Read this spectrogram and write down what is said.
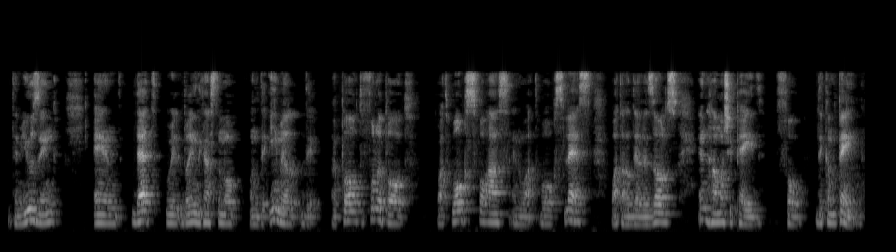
that I'm using and that will bring the customer on the email the report, the full report, what works for us and what works less, what are the results and how much he paid for the campaign.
